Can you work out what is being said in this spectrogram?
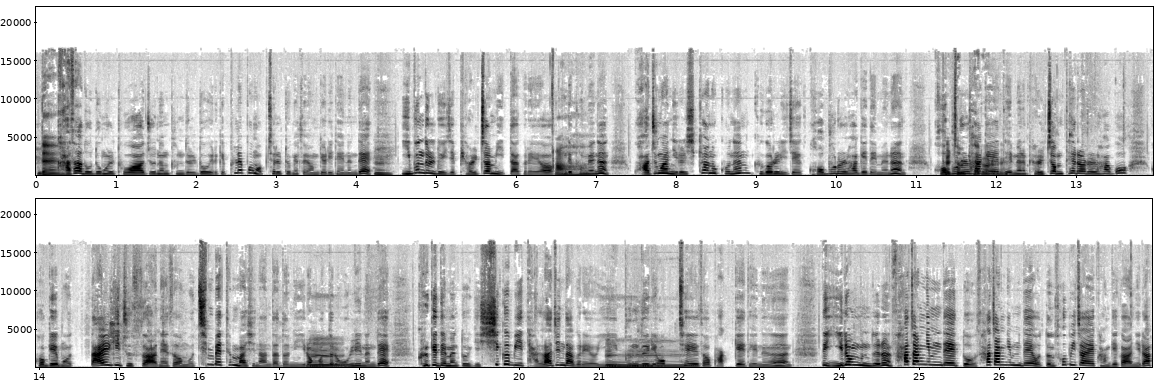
네. 가사 노동을 도와주는 분들도 이렇게 플랫폼 업체를 통해서 연결이 되는데 음. 이분들도 이제 별점이 있다 그래요. 근데 아. 보면은 과중한 일을 시켜놓고는 그거를 이제 거부를 하게 되면은 거부를 하게 되면 별점 테러를 하고 거기에 뭐 딸기 주스 안에서 뭐 침 뱉은 맛이 난다더니 이런 음. 것들을 올리는데 그렇게 되면 또 이게 시급이 달라진다 그래요. 이 음. 분들이 업체에서 받게 되는. 근데 이런 분들은 사장님 대 또 사장님 대 어떤 소비자의 관계가 아니라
